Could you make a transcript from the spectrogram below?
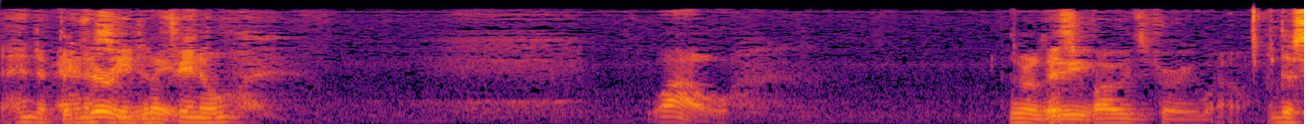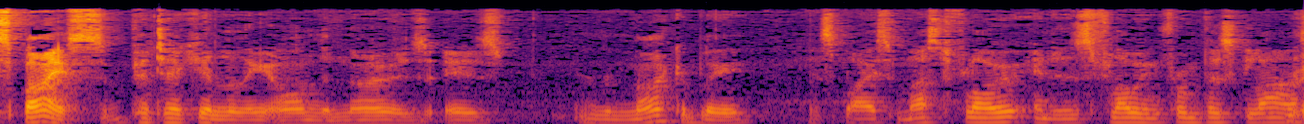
A hint of aniseed and fennel. Wow. Know, This the, bodes very well. The spice, particularly on the nose, is remarkably The spice must flow and it is flowing from this glass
